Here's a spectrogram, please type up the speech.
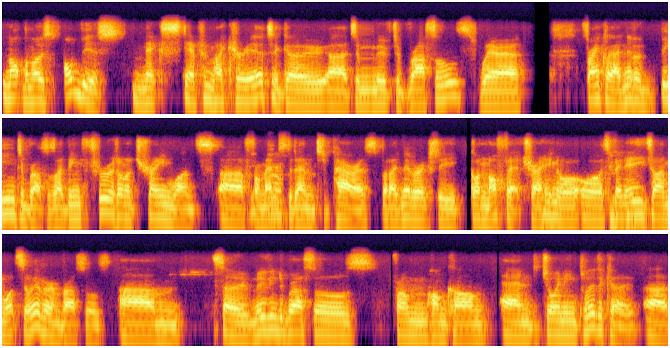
not the most obvious next step in my career to go uh, to move to Brussels, where frankly, I'd never been to Brussels. I'd been through it on a train once uh, from. Amsterdam to Paris, but I'd never actually gotten off that train or, or spent any time whatsoever in Brussels. Um, so moving to Brussels, from Hong Kong and joining Politico. Uh,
